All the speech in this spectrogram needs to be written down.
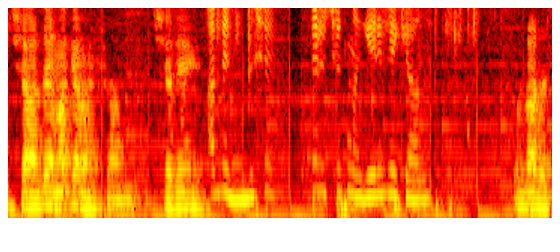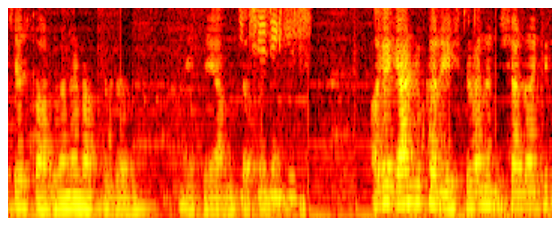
dışarıdayım aga ben şu an. Dışarıya gel. Abi dışarı çıkma geri zekalı. Buralarda chest vardı ben öyle hatırlıyorum. Neyse yanlış İçeri hatırladım. gir. Aga gel yukarı işte ben de dışarıdaki.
